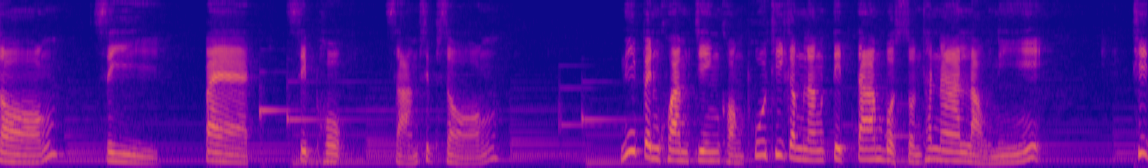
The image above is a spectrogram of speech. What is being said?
2 4 8 16 32 นี่เป็นความจริงของผู้ที่กำลังติดตามบทสนทนาเหล่านี้ ที่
